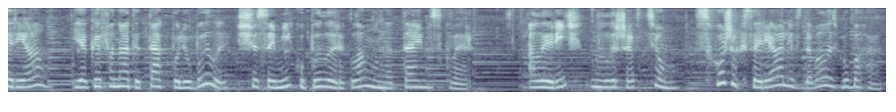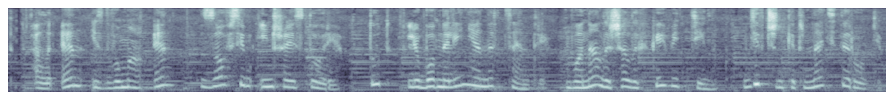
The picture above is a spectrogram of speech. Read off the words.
Серіал, який фанати так полюбили, що самі купили рекламу на Таймс Сквер. Але річ не лише в цьому. Схожих серіалів здавалось би багато, але Н із двома Н зовсім інша історія. Тут любовна лінія не в центрі, вона лише легкий відтінок. Дівчинки 13 років,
